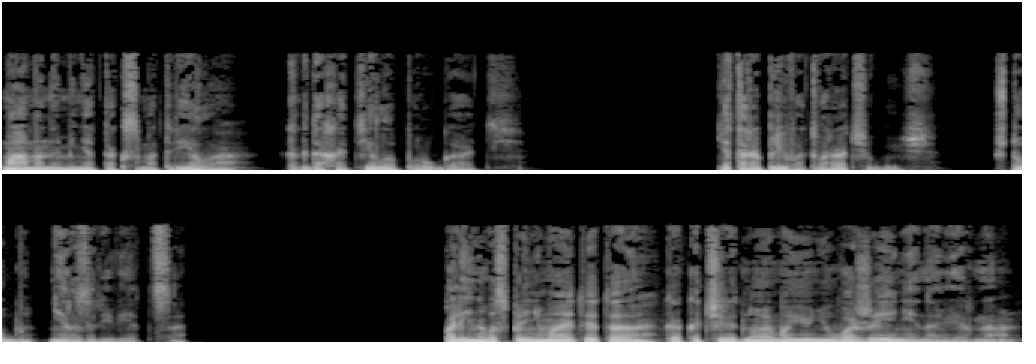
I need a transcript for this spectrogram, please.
Мама на меня так смотрела, когда хотела поругать. Я торопливо отворачиваюсь, чтобы не разреветься. Полина воспринимает это как очередное мое неуважение, наверное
